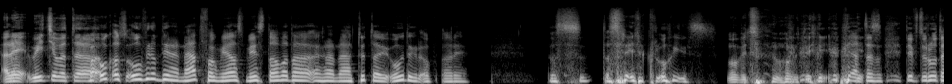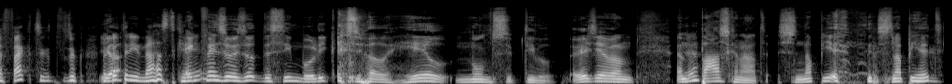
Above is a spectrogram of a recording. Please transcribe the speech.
Allee, weet je wat... eh, Maar ook als ogen op die granaatvangen, ja, dat is meestal wat dat een granaat doet, dat je ogen erop... Allee. Dat is, dat is redelijk logisch. Wat bedoel, je? Ja, het, is, het heeft een groot effect. Je, je Ja. kunt er niet naast kijken. Ik vind sowieso, de symboliek is wel heel non-subtiel. Weet je, van, een Ja? paasgranaat, snap je, snap je het?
